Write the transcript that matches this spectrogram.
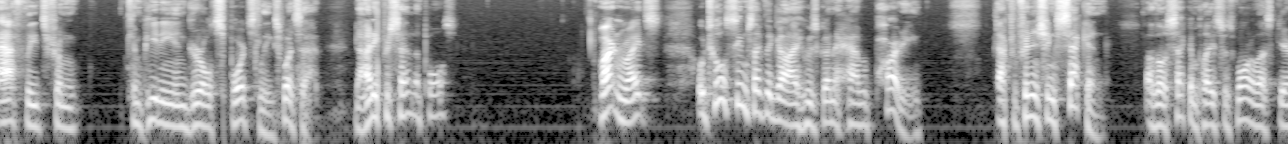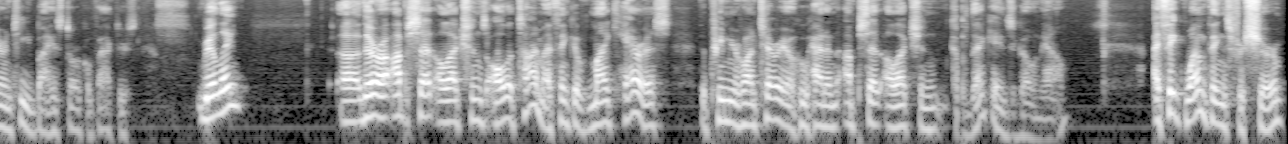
athletes from competing in girls' sports leagues. What's that? 90% in the polls? Martin writes O'Toole seems like the guy who's going to have a party after finishing second, although second place was more or less guaranteed by historical factors. Really? Uh, there are upset elections all the time. I think of Mike Harris, the Premier of Ontario, who had an upset election a couple decades ago now. I think one thing's for sure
